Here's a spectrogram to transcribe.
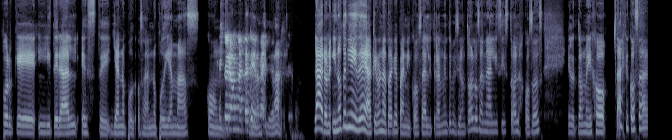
porque literal, este, ya no, o sea, no podía más con... Eso era un ataque de pánico. Claro, y no tenía idea que era un ataque de pánico. O sea, literalmente me hicieron todos los análisis, todas las cosas. Y el doctor me dijo, ¿sabes qué cosa?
